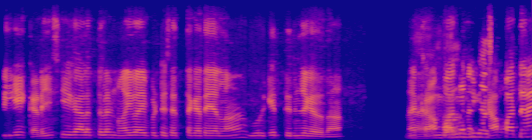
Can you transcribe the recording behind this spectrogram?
இல்லையே கடைசி காலத்துல நோய்வாய்ப்பட்டு செத்த கதையெல்லாம் ஊருக்கே தெரிஞ்ச கதை தான் காப்பாத்தவே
